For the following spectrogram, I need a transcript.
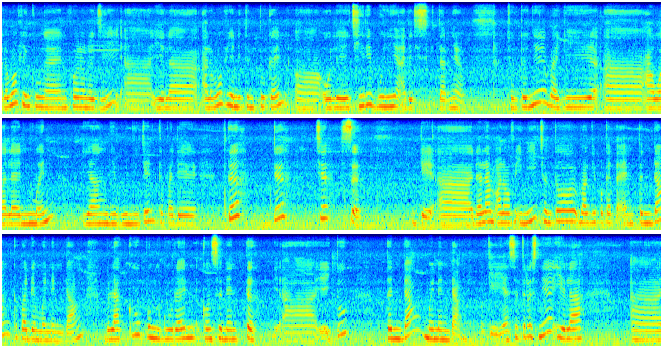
Alomorf lingkungan fonologi uh, ialah alomorf yang ditentukan uh, oleh ciri bunyi yang ada di sekitarnya. Contohnya bagi uh, awalan men yang dibunyikan kepada te, de, ce, se. Okey, uh, dalam alaf ini contoh bagi perkataan tendang kepada menendang berlaku pengguguran konsonan te uh, iaitu tendang menendang. Okey, yang seterusnya ialah uh,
